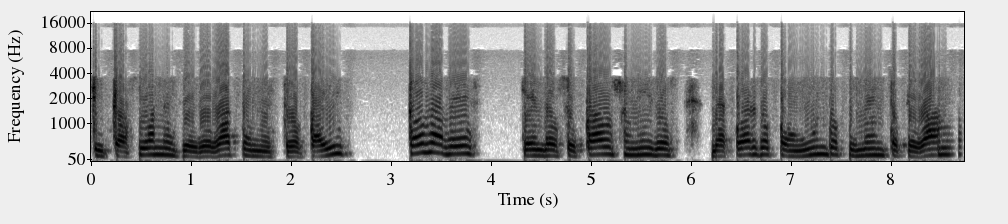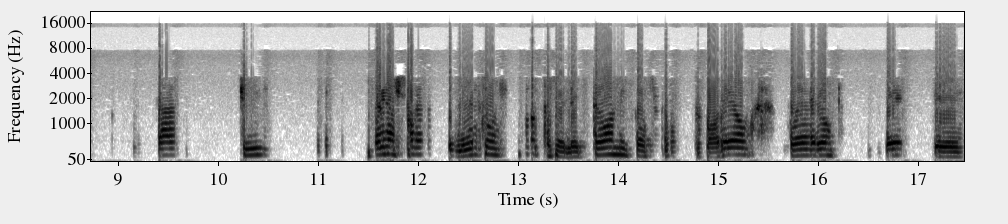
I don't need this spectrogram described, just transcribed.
situaciones de debate en nuestro país, toda vez en los Estados Unidos, de acuerdo con un documento que vamos a sí, esos votos electrónicos correo fueron de, eh,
